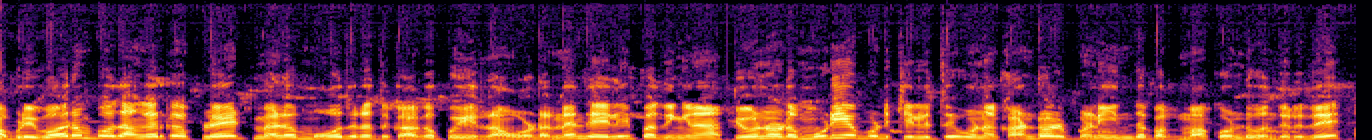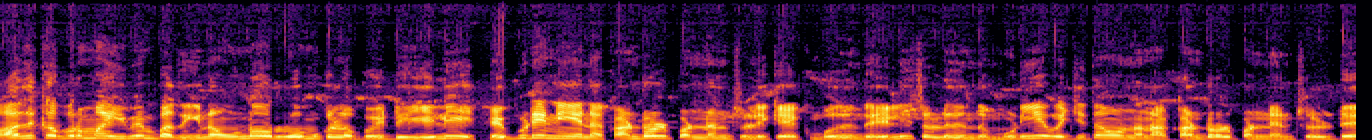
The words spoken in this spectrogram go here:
அப்படி வரும்போது அங்க இருக்க பிளேட் மேல மோதுறதுக்காக போயிடுறான். உடனே இந்த எலி பாத்தீங்கன்னா இவனோட முடிய பிடிச்சி இழுத்து இவனை கண்ட்ரோல் பண்ணி இந்த பக்கமா கொண்டு வந்துருது அதுக்கப்புறமா இவன் பாத்தீங்கன்னா இன்னொரு ரூமுக்குள்ள போயிட்டு எலி எப்படி நீ என்ன கண்ட்ரோல் பண்ண பண்ணன்னு சொல்லி கேட்கும்போது இந்த எலி சொல்லுது இந்த முடியை வச்சு தான் உன்னை நான் கண்ட்ரோல் பண்ணேன்னு சொல்லிட்டு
